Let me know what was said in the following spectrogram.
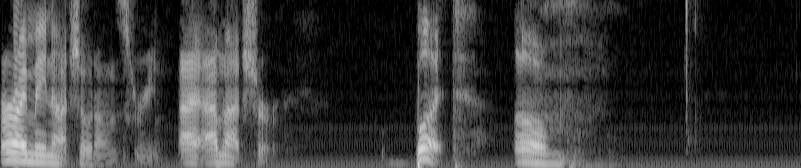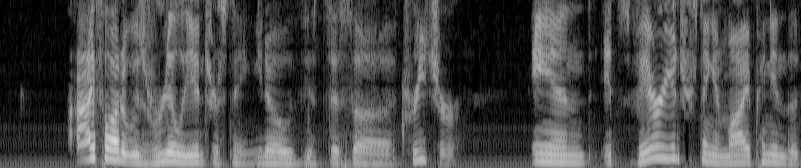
or I may not show it on the screen. I, I'm not sure. But, um, I thought it was really interesting, you know, this, this uh, creature. And it's very interesting, in my opinion, the,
